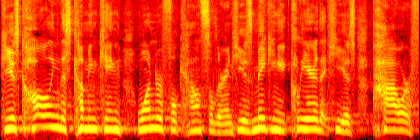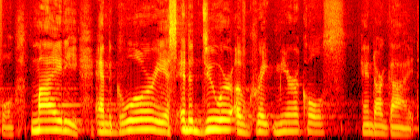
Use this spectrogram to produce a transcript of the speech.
He is calling this coming king wonderful counselor, and he is making it clear that he is powerful, mighty, and glorious, and a doer of great miracles, and our guide.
